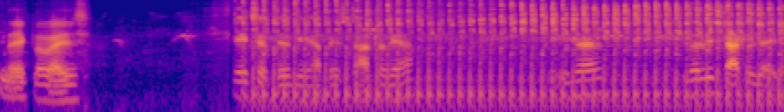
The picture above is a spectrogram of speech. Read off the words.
देख लो गाइस देख सकते हो कि यहाँ पे स्टार्ट हो गया। उधर उधर भी स्टार्ट हो जाएगा।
